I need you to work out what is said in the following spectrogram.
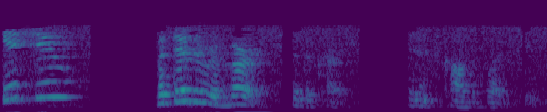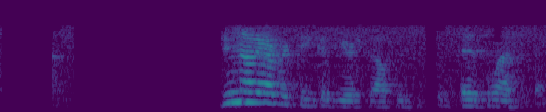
hit you, but there's a reverse to the curse, and it's called the blood seed. Do not ever think of yourself as, as less than.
